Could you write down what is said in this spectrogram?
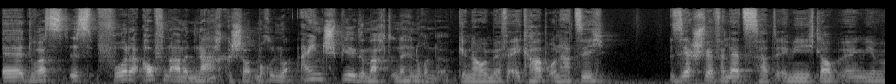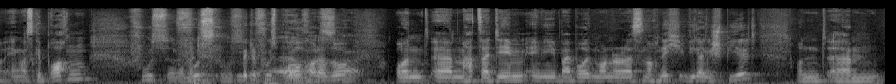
äh, du hast es vor der Aufnahme nachgeschaut, Mochel nur ein Spiel gemacht in der Hinrunde. Genau, im FA Cup und hat sich sehr schwer verletzt. Hat irgendwie, ich glaube, irgendwie irgendwas gebrochen. Fuß oder Fuß, Mittelfuß, Mittelfußbruch oder, oder so. Ja und ähm, hat seitdem irgendwie bei Bolton Wanderers noch nicht wieder gespielt. Und ähm,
